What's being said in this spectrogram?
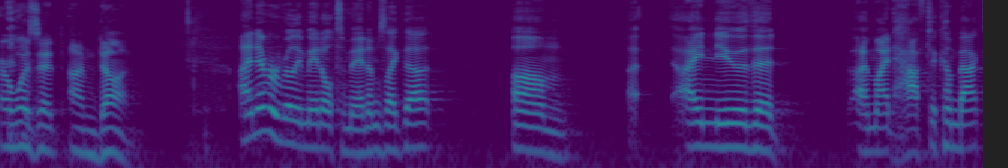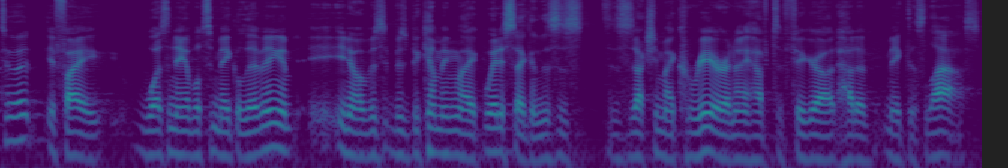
or was it I'm done? I never really made ultimatums like that. Um, I, I knew that I might have to come back to it if I wasn't able to make a living. And, you know, it was, it was becoming like, wait a second, this is, this is actually my career and I have to figure out how to make this last.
